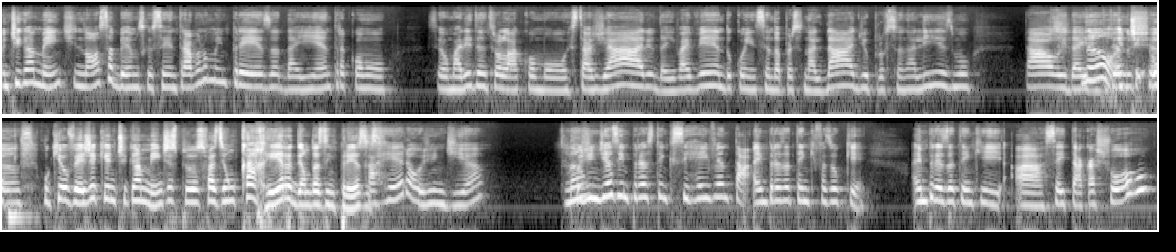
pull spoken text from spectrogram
Antigamente, nós sabemos que você entrava numa empresa, daí entra como. Seu marido entrou lá como estagiário, daí vai vendo, conhecendo a personalidade, o profissionalismo tal, e daí não, dando chance. O, o, que eu vejo é que antigamente as pessoas faziam carreira dentro das empresas. Carreira, hoje em dia. Não. Hoje em dia as empresas têm que se reinventar. A empresa tem que fazer o quê? A empresa tem que aceitar cachorro,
